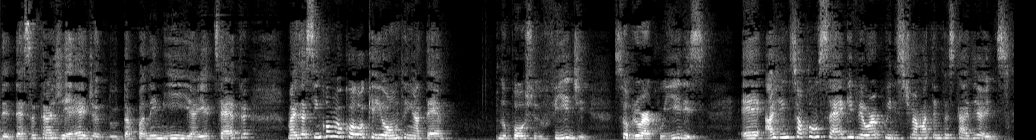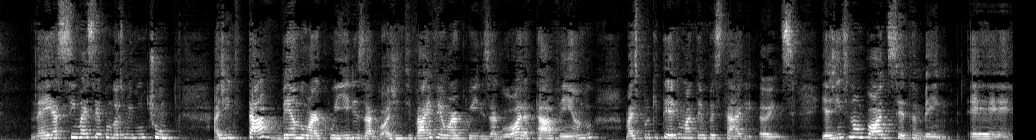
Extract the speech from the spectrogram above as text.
de dessa tragédia do, da pandemia e etc. Mas assim como eu coloquei ontem até no post do feed sobre o arco-íris, é, a gente só consegue ver o arco-íris se tiver uma tempestade antes, né? E assim vai ser com 2021. A gente tá vendo um arco-íris agora, a gente vai ver um arco-íris agora, tá vendo, mas porque teve uma tempestade antes. E a gente não pode ser também é,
